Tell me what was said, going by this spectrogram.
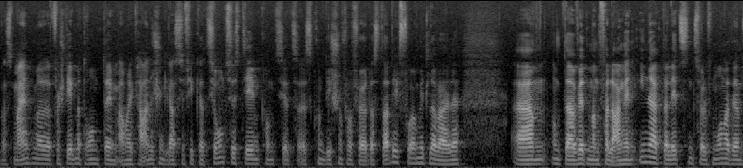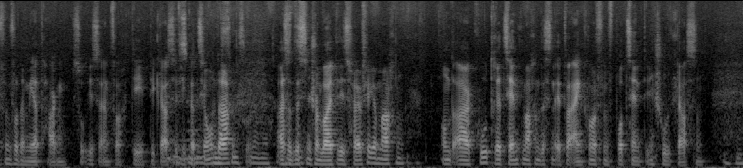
was meint man, versteht man darunter? Im amerikanischen Klassifikationssystem kommt es jetzt als Condition for Further Study vor mittlerweile. Ähm, und da wird man verlangen, innerhalb der letzten zwölf Monate an fünf oder mehr Tagen. So ist einfach die, die Klassifikation da. Also das sind schon Leute, die es häufiger machen. Und akut rezent machen, das sind etwa 1,5 Prozent in Schulklassen. Mhm.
